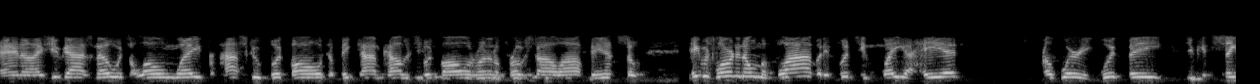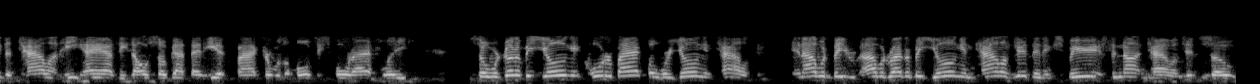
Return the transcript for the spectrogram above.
and uh, as you guys know, it's a long way from high school football to big time college football and running a pro style offense. So he was learning on the fly, but it puts him way ahead of where he would be. You can see the talent he has. He's also got that hit factor, was a multi sport athlete. So we're going to be young at quarterback, but we're young and talented. And I would be, I would rather be young and talented than experienced and not talented. So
